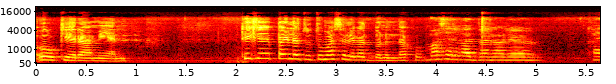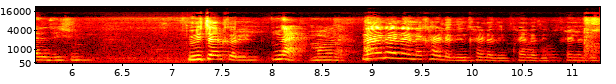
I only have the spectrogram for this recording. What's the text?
ओके रामियन. ठीक आहे पहिलं तू तू मसाले भात बनवून दाखव. मसाला भात बनवल्यावर खायला देशील? विचार करीन. नाही मग नाही. नाही नाही नाही नाही खायला देईन खायला देईन खायला देईन खायला देईन.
